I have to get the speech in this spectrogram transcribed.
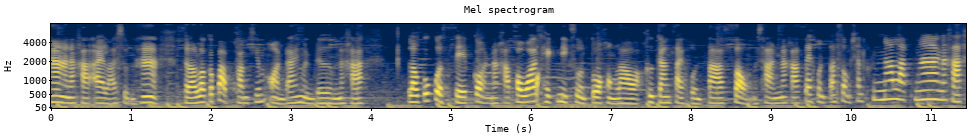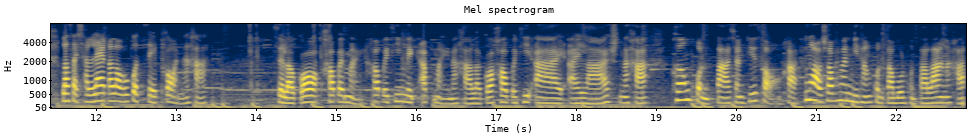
05 นะคะ eyelash 05 เสร็จแล้วเราก็ปรับความเข้มอ่อนได้เหมือนเดิมนะคะ เราก็กดเซฟก่อนนะคะ เพราะว่าเทคนิคส่วนตัวของเราอะคือการใส่ขนตา 2 ชั้นนะคะ ใส่ขนตาสองชั้นคือน่ารักมากนะคะ เราใส่ชั้นแรกแล้วเราก็กดเซฟก่อนนะคะ เสร็จแล้วก็เข้าไปใหม่เข้าไปที่เมคอัพใหม่นะคะ แล้วก็เข้าไปที่ eye eyelash นะคะ เพิ่มขนตาชั้นที่ 2 ค่ะ ซึ่งเราชอบให้มันมีทั้งขนตาบนขนตาล่างนะคะ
